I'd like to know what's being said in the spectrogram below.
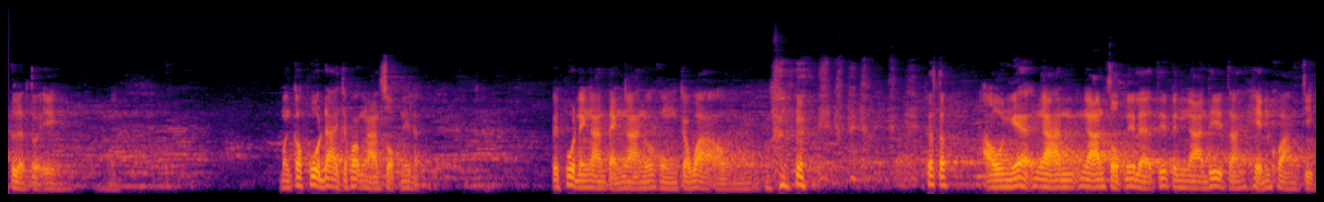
เตือนตัวเอง มันก็พูดได้เฉพาะงานศพนี่แหละ ไปพูดในงานแต่งงานก็คงจะว่าเอานะก็ต้องเอาเงี้ยงานงานศพนี่แหละ ที่เป็นงานที่จะเห็นความจริง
